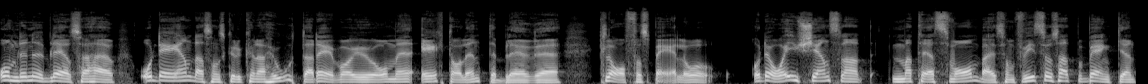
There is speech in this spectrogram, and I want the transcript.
om det nu blir så här. Och det enda som skulle kunna hota det var ju om Ekdal inte blir eh, klar för spel. Och, och då är ju känslan att Mattias Svanberg som förvisso satt på bänken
